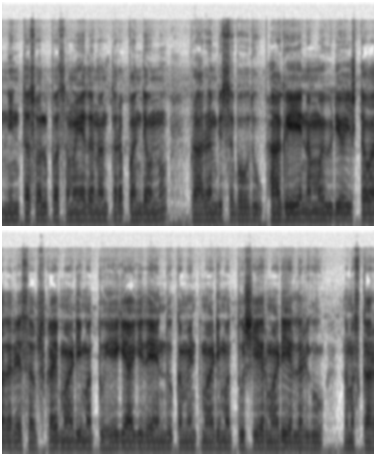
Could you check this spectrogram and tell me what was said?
ನಿಂತ ಸ್ವಲ್ಪ ಸಮಯದ ನಂತರ ಪಂದ್ಯವನ್ನು ಪ್ರಾರಂಭಿಸಬಹುದು. ಹಾಗೆಯೇ ನಮ್ಮ ವಿಡಿಯೋ ಇಷ್ಟವಾದರೆ ಸಬ್ಸ್ಕ್ರೈಬ್ ಮಾಡಿ ಮತ್ತು ಹೇಗೆ ಆಗಿದೆ ಎಂದು ಕಮೆಂಟ್ ಮಾಡಿ ಮತ್ತು ಶೇರ್ ಮಾಡಿ. ಎಲ್ಲರಿಗೂ ನಮಸ್ಕಾರ.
